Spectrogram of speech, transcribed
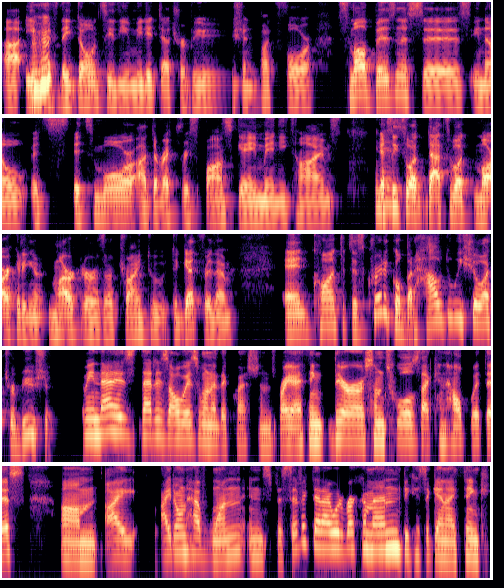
uh, even mm-hmm. if they don't see the immediate attribution. But for small businesses, you know, it's it's more a direct response game many times. It At is. least what that's what marketing marketers are trying to to get for them. And content is critical, but how do we show attribution? I mean, that is that is always one of the questions, right? I think there are some tools that can help with this. Um, I I don't have one in specific that I would recommend because again, I think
